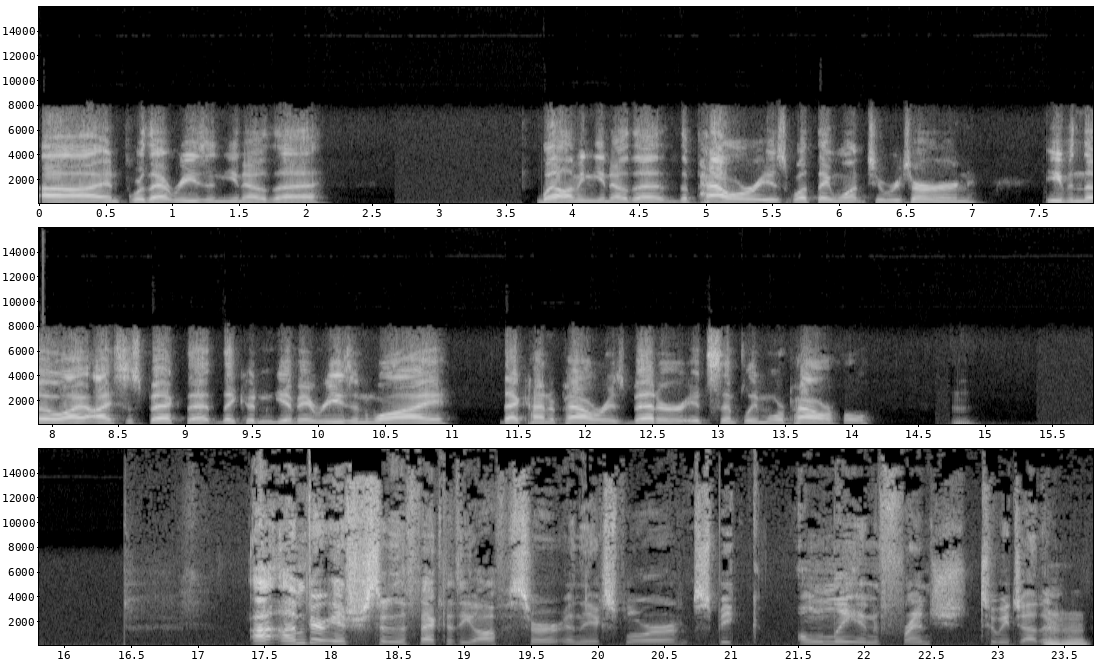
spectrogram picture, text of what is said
Uh, and for that reason, you know, the, well, I mean, you know, the the power is what they want to return, even though I, I suspect that they couldn't give a reason why that kind of power is better. It's simply more powerful. I, I'm very interested in the fact that the officer and the explorer speak only in French to each other, Mhm.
